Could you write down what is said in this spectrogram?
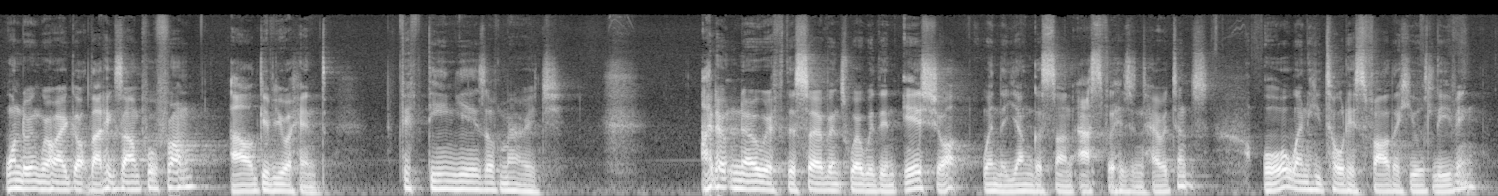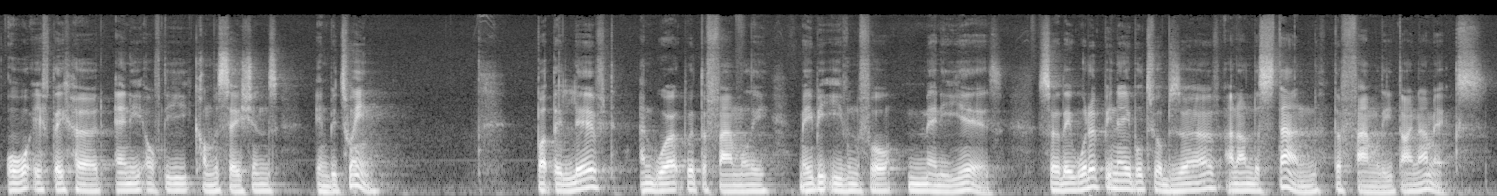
Wondering where I got that example from? I'll give you a hint 15 years of marriage. I don't know if the servants were within earshot when the younger son asked for his inheritance, or when he told his father he was leaving, or if they heard any of the conversations in between. But they lived and worked with the family, maybe even for many years. So they would have been able to observe and understand the family dynamics.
